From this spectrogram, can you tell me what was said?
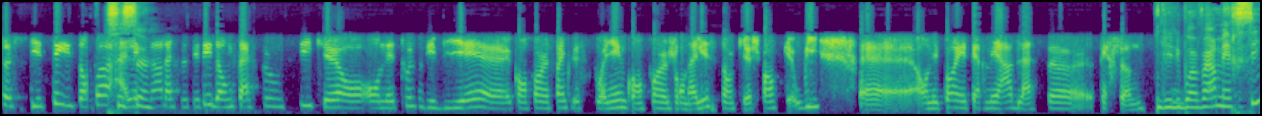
société. Ils sont pas à l'extérieur de la société. Donc, ça se peut aussi qu'on on ait tous des billets, euh, qu'on soit un simple citoyen ou qu'on soit un journaliste. Donc, je pense que oui, euh, on n'est pas imperméable à ça, personne. Lily Boisvert, merci.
